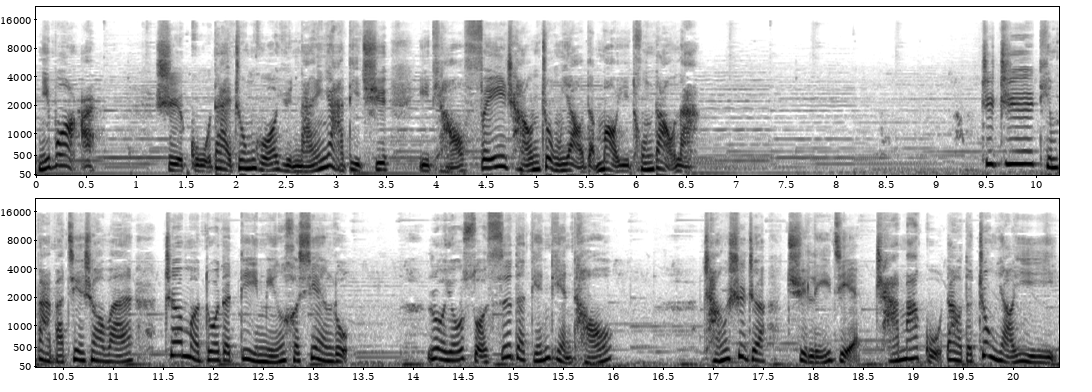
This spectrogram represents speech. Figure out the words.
尼泊尔。是古代中国与南亚地区一条非常重要的贸易通道呢。吱吱听爸爸介绍完这么多的地名和线路，若有所思的点点头，尝试着去理解茶马古道的重要意义。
